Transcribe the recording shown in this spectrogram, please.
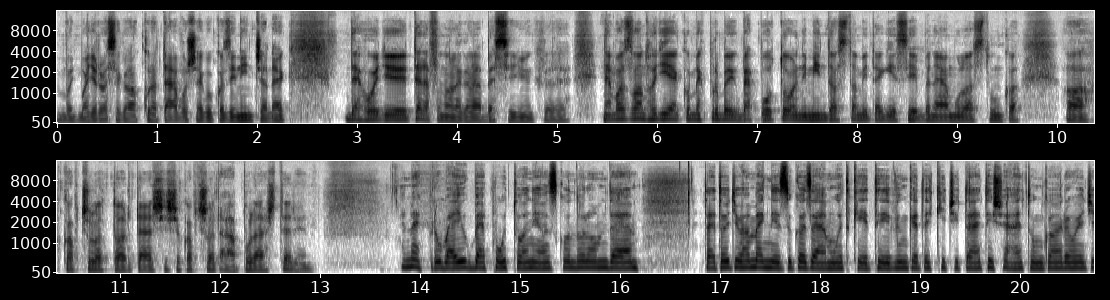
vagy Magyarországon akkor a távolságok azért nincsenek, de hogy telefonon legalább beszéljünk vele. Nem az van, hogy ilyenkor megpróbáljuk bepótolni mindazt, amit egész évben elmulasztunk a, a kapcsolattartás és a kapcsolatápolás terén? Megpróbáljuk bepótolni, azt gondolom, de Tehát, hogyha megnézzük az elmúlt két évünket, egy kicsit át is álltunk arra, hogy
